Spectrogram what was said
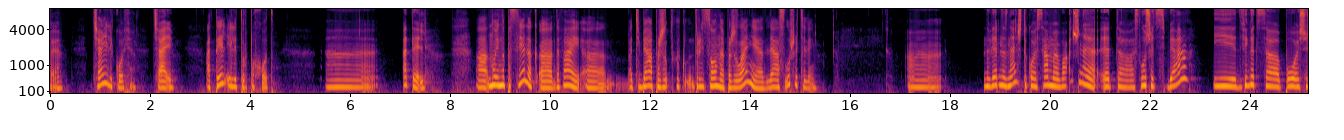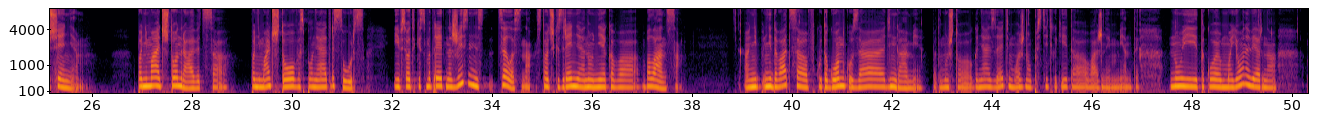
Чай или кофе? Чай. Отель или турпоход? А, отель. А, ну и напоследок, а, давай а, от тебя пожел... традиционное пожелание для слушателей. А, наверное, знаешь, такое самое важное — это слушать себя и двигаться по ощущениям, понимать, что нравится, понимать, что восполняет ресурс, и все-таки смотреть на жизнь целостно с точки зрения ну, некого баланса, а не, не даваться в какую-то гонку за деньгами, потому что, гоняясь за этим, можно упустить какие-то важные моменты. Ну и такое мое, наверное,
